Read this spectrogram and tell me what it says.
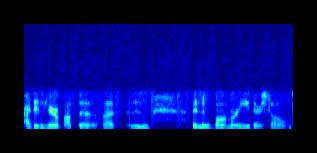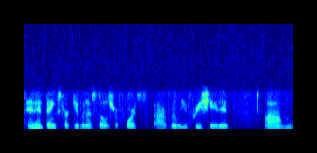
I didn't hear about the, uh, the new the new bomber either. So and, and thanks for giving us those reports. I really appreciate it. Um,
